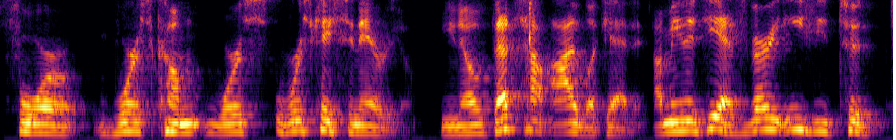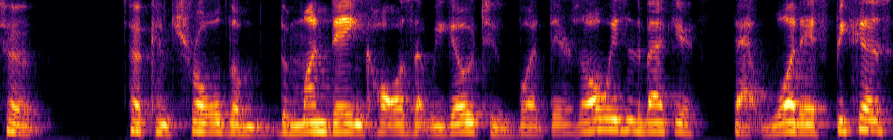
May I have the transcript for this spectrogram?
for worst come worst worst case scenario? You know, that's how I look at it. I mean, it's yeah, it's very easy to to to control the the mundane calls that we go to, but there's always in the back here that what if because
